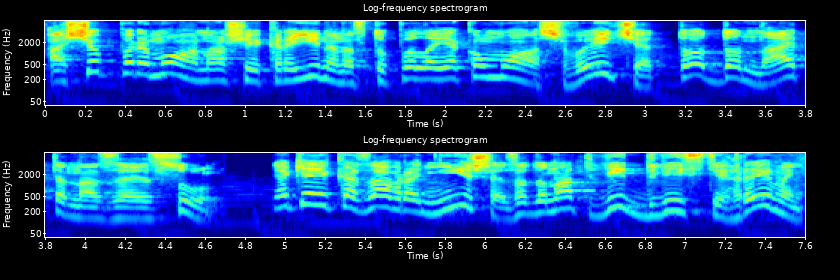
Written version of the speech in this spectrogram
А щоб перемога нашої країни наступила якомога швидше, то донайте на ЗСУ. Як я і казав раніше, за донат від 200 гривень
